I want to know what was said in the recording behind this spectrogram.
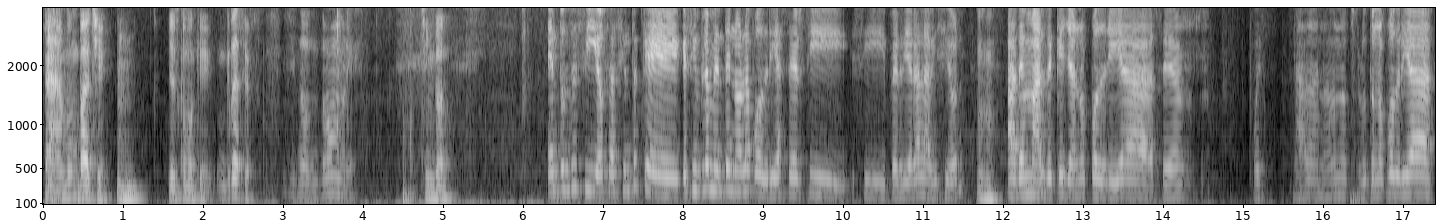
¡pam! Un bache. Y es como que, gracias, no, no, hombre. chingón. Entonces sí, o sea, siento que, que simplemente no la podría hacer si, si perdiera la visión. Además de que ya no podría hacer, pues, nada, nada en absoluto. No podría,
